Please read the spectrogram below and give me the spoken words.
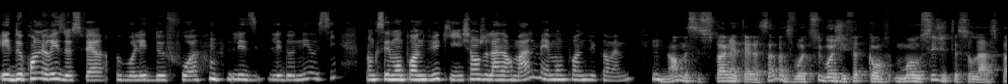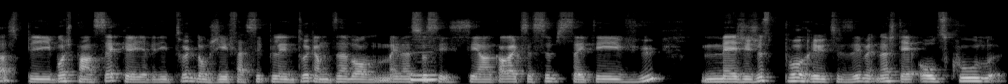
Et de prendre le risque de se faire voler deux fois les, les données aussi. Donc, c'est mon point de vue qui change de la normale, mais mon point de vue quand même. non, mais c'est super intéressant parce que vois-tu, moi, j'ai fait, moi aussi, j'étais sur l'espace, puis moi, je pensais qu'il y avait des trucs, donc j'ai effacé plein de trucs en me disant, bon, même à ça, mm. c'est encore accessible si ça a été vu, mais j'ai juste pas réutilisé. Maintenant, j'étais old school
